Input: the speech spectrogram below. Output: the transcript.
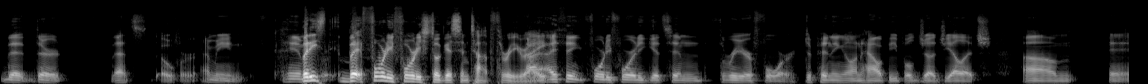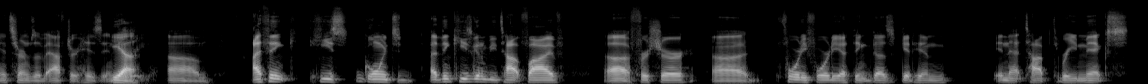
that they're that's over. I mean, him. But he's but 40-40 still gets him top three, right? I, I think 40-40 gets him three or four, depending on how people judge Yelich um, in, in terms of after his injury. Yeah. Um, I think he's going to. I think he's going to be top five uh, for sure. Uh, 40-40, I think, does get him in that top three mix.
